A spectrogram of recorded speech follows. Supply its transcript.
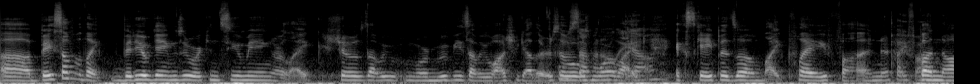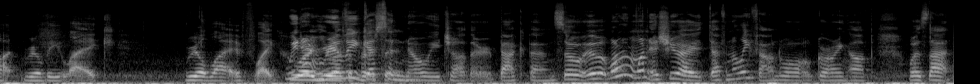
uh, based off of like video games we were consuming or like shows that we or movies that we watched together so it was more like yeah. escapism like play fun, Play fun. but not really like real life like we didn't you as a really get to know each other back then. So it, one one issue I definitely found while growing up was that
